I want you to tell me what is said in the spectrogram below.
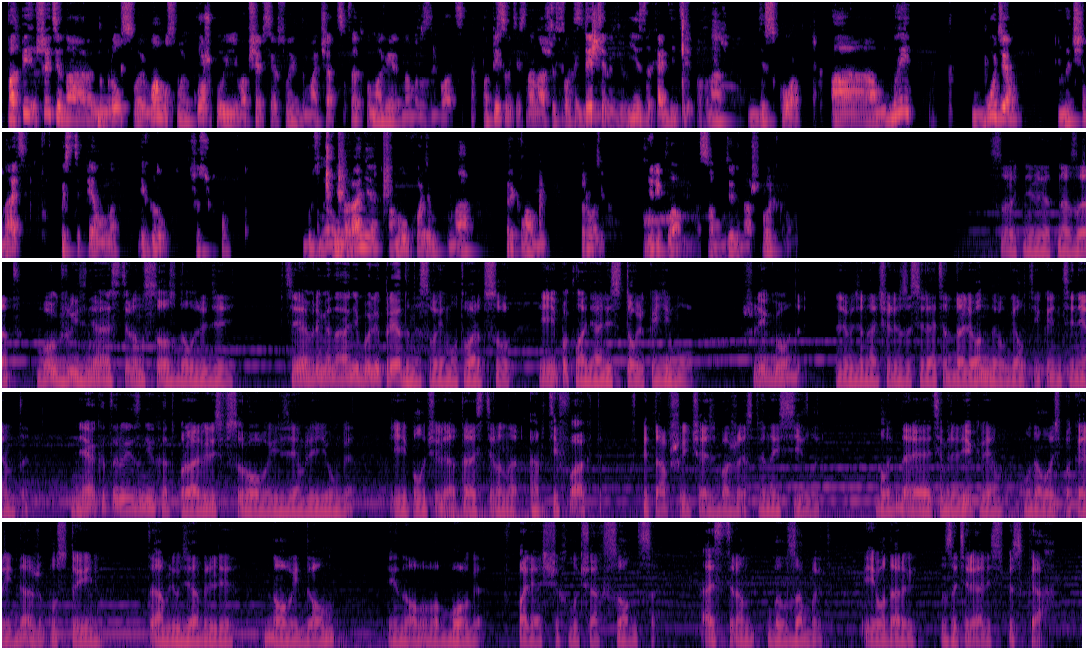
Подпишите на Random Rules свою маму, свою кошку и вообще всех своих домочадцев. Это помогает нам развиваться. Подписывайтесь на наши соцсети и заходите в наш Discord. А мы будем начинать постепенно игру. Будь здоров заранее, а мы уходим на рекламный ролик. Не рекламный, на самом деле наш ролик. Сотни лет назад бог жизни Астерон создал людей. В те времена они были преданы своему Творцу и поклонялись только ему. Шли годы. Люди начали заселять отдаленные уголки континента. Некоторые из них отправились в суровые земли юга и получили от Астерона артефакты, впитавшие часть божественной силы. Благодаря этим реликвиям удалось покорить даже пустыню. Там люди обрели новый дом и нового бога в палящих лучах солнца. Астерон был забыт, и его дары затерялись в песках.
